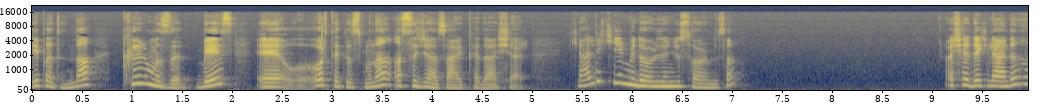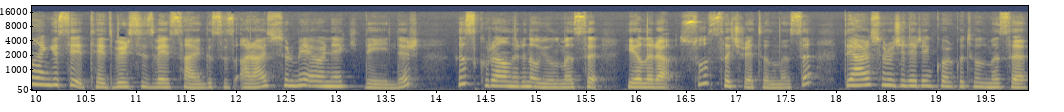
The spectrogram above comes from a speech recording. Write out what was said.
ebadında kırmızı bez e, orta kısmına asacağız arkadaşlar. Geldik 24. sorumuza. Aşağıdakilerden hangisi tedbirsiz ve saygısız araç sürmeye örnek değildir? Hız kurallarına uyulması, yalara su sıçratılması, diğer sürücülerin korkutulması,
